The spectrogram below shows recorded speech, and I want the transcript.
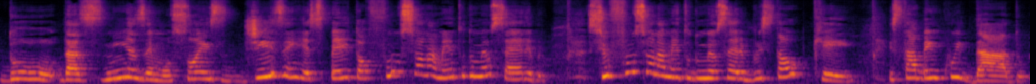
do, das minhas emoções dizem respeito ao funcionamento do meu cérebro. Se o funcionamento do meu cérebro está ok, está bem cuidado,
